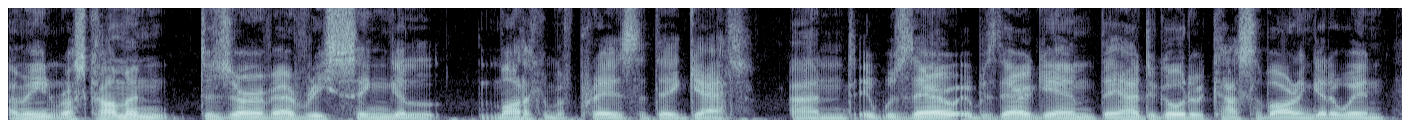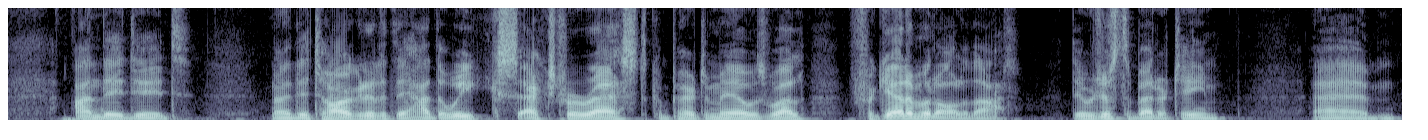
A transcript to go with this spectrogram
I mean, Roscommon deserve every single modicum of praise that they get, and it was their it was their game. They had to go to Castlebar and get a win, and they did. Now they targeted it. They had the week's extra rest compared to Mayo as well. Forget about all of that. They were just a better team. Um,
